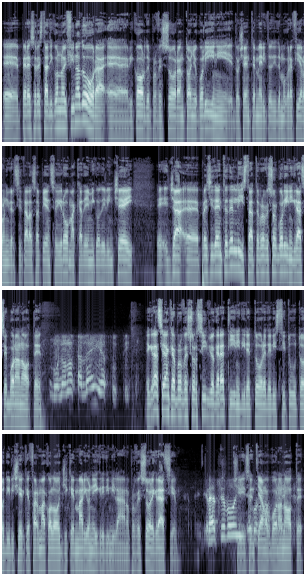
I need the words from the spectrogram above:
Eh, per essere stati con noi fino ad ora. Eh, ricordo il professor Antonio Colini, docente emerito di demografia all'Università La Sapienza di Roma, accademico dei Lincei, eh, già eh, presidente dell'Istat. Professor Golini, grazie e buonanotte. Buonanotte a lei e a tutti. E grazie anche al professor Silvio Garattini, direttore dell'Istituto di Ricerche Farmacologiche Mario Negri di Milano. Professore, grazie. Grazie a voi. Ci risentiamo, buonanotte. buonanotte.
